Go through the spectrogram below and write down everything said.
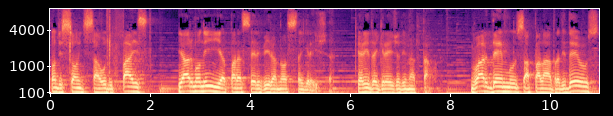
condições de saúde, paz e harmonia para servir a nossa igreja. Querida igreja de Natal, guardemos a palavra de Deus,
